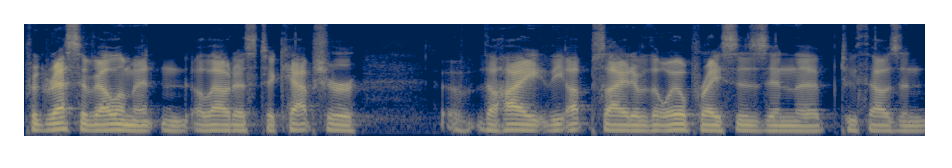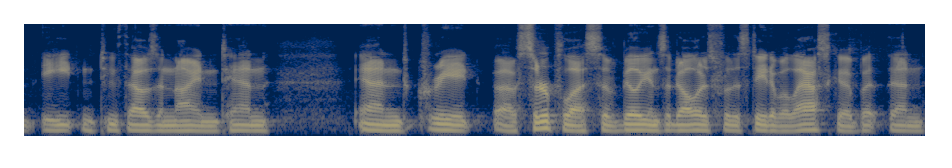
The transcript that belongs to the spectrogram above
progressive element and allowed us to capture uh, the high, the upside of the oil prices in the 2008 and 2009 and 10, and create a surplus of billions of dollars for the state of Alaska. But then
